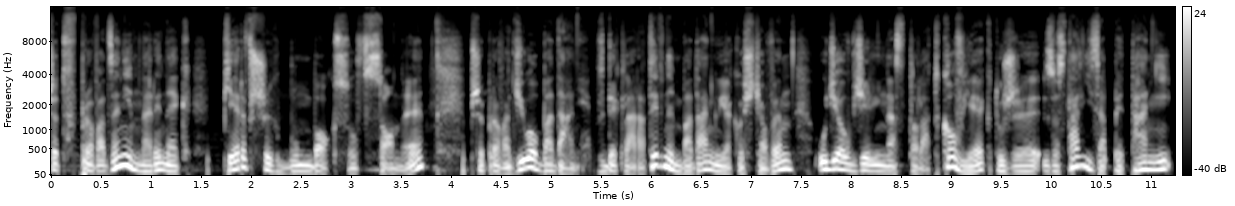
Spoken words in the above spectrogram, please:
Przed wprowadzeniem na rynek pierwszych boomboxów Sony przeprowadziło badanie. W deklaratywnym badaniu jakościowym udział wzięli nastolatkowie, którzy zostali zapytani,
